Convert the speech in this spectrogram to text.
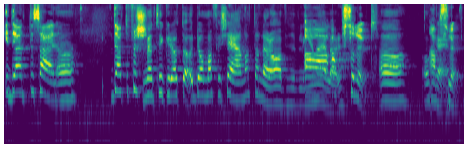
Det har inte så här... Ja. Det har inte förs- Men tycker du att de- har förtjänat de där avhyvlingarna ja, eller? absolut. Ja, okej. Absolut.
